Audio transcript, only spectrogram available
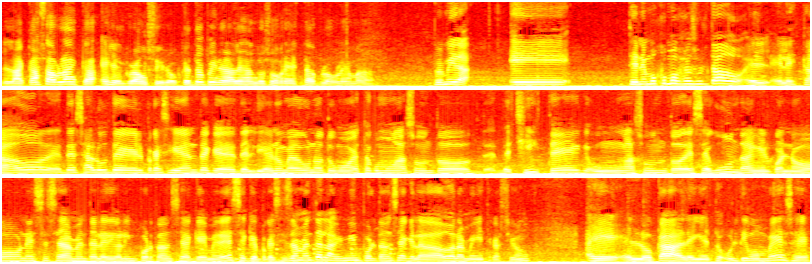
la Casa Blanca es el ground zero. ¿Qué te opinas, Alejandro, sobre este problema? Pues mira, eh, tenemos como resultado el, el estado de, salud del presidente que desde el día número uno tomó esto como un asunto de, chiste, un asunto de segunda en el cual no necesariamente le dio la importancia que merece, que precisamente es la misma importancia que le ha dado la administración eh, local en estos últimos meses.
